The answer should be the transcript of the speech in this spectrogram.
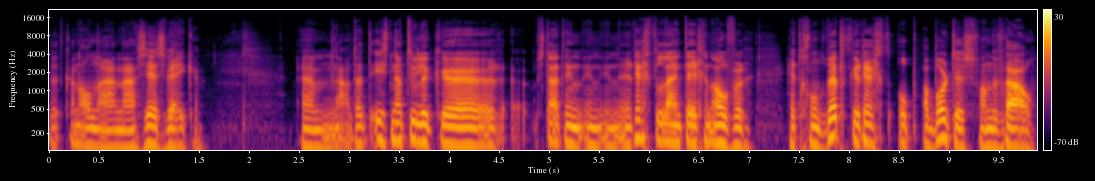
dat kan al na, na zes weken. Nou, dat is natuurlijk, staat in, in, in rechte lijn tegenover het grondwettelijke recht op abortus van de vrouw,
